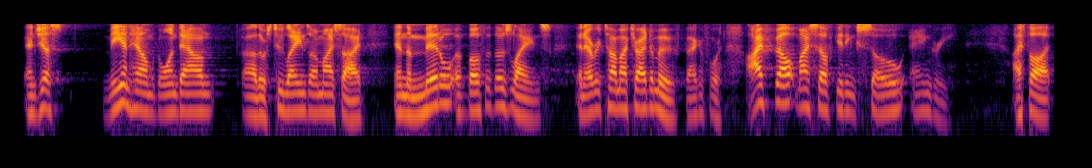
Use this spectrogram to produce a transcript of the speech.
and just me and him going down. Uh, there was two lanes on my side. In the middle of both of those lanes, and every time I tried to move back and forth, I felt myself getting so angry. I thought,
